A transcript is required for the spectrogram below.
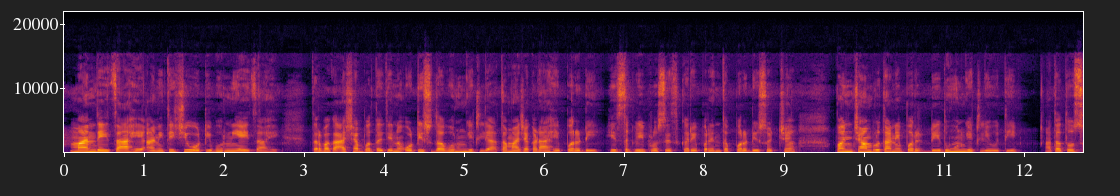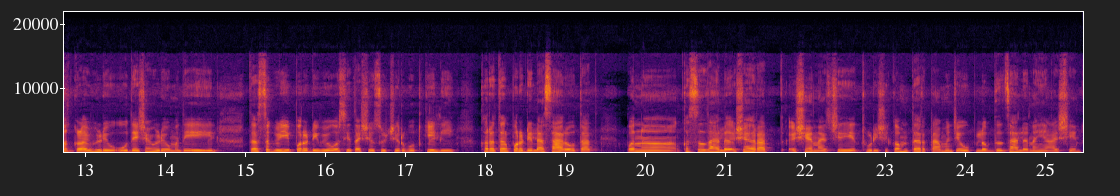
मान द्यायचा आहे आणि तिची ओटी भरून यायचं आहे. तर बघा अशा पद्धतीनं ओटीसुद्धा भरून घेतली. आता माझ्याकडे आहे परडी. ही सगळी प्रोसेस करेपर्यंत परडी स्वच्छ पंचामृताने परडी धुवून घेतली होती. आता तो सगळा व्हिडिओ उद्याच्या व्हिडिओमध्ये येईल. तर सगळी परडी व्यवस्थित अशी सुचिरभूत केली. खरं तर परडीला सारवतात. पण कसं झालं शहरात शेणाची थोडीशी कमतरता म्हणजे उपलब्ध झालं नाही आज शेण.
